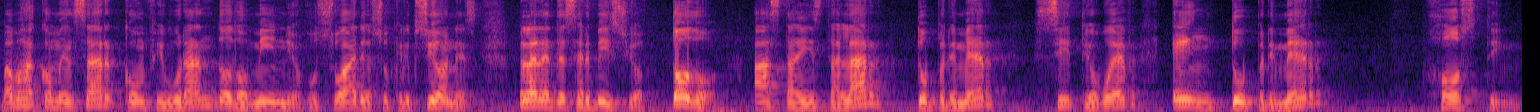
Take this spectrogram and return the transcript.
vamos a comenzar configurando dominios, usuarios, suscripciones, planes de servicio, todo hasta instalar tu primer sitio web en tu primer hosting.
